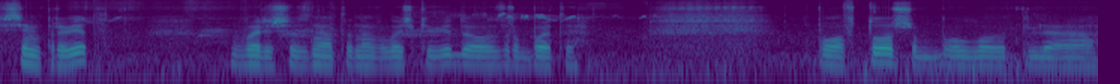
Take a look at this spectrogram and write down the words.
Всім привіт! Вирішив зняти невеличке відео, зробити по авто, щоб було для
